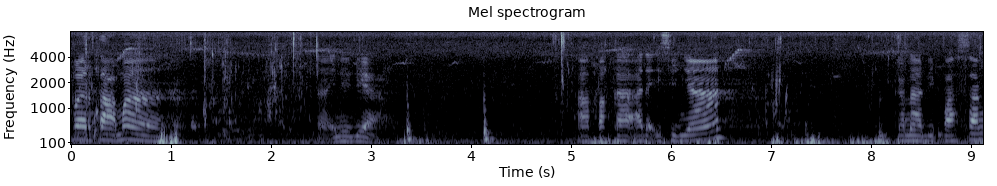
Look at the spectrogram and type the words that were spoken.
pertama ini dia. Apakah ada isinya? Karena dipasang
